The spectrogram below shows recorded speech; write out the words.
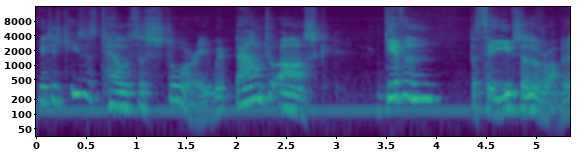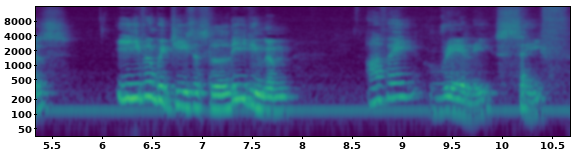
Yet as Jesus tells the story, we're bound to ask, given the thieves and the robbers, even with Jesus leading them, are they really safe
